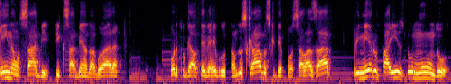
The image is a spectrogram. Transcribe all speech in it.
Quem não sabe, fique sabendo agora. Portugal teve a Revolução dos Cravos, que depois Salazar, primeiro país do mundo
